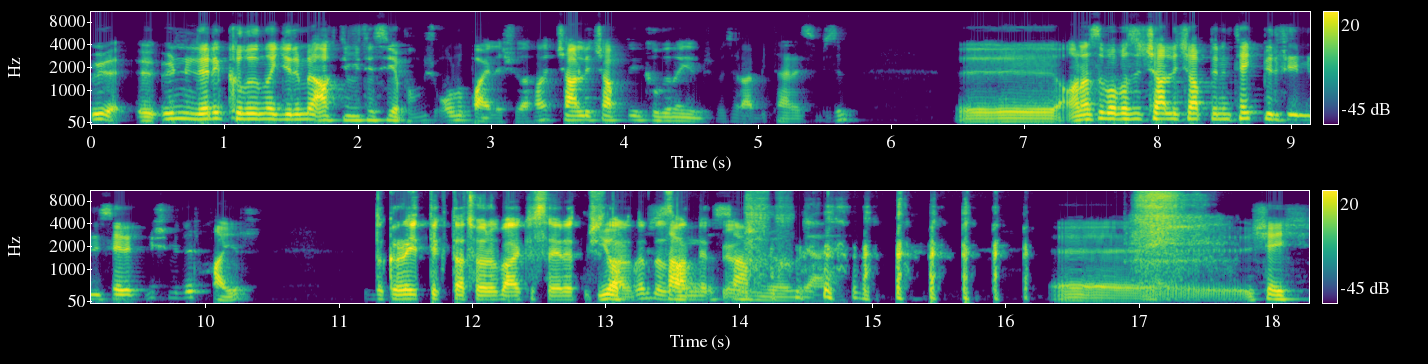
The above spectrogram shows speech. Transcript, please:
Ünlülerin kılığına girme aktivitesi yapılmış. Onu paylaşıyorlar. Charlie Chaplin kılığına girmiş mesela bir tanesi bizim. Ee, anası babası Charlie Chaplin'in tek bir filmini seyretmiş midir? Hayır. The Great Dictator'ı belki seyretmişlerdir Yok, de san, zannetmiyorum. Sanmıyorum yani. ee, şey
